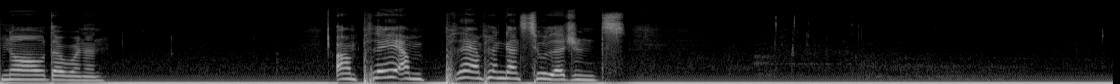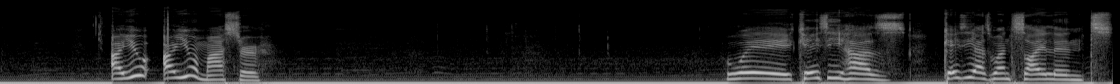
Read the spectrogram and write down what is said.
No, they're winning. I'm play. I'm play. I'm playing against two legends. Are you are you a master? Wait, Casey has Casey has went silent.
